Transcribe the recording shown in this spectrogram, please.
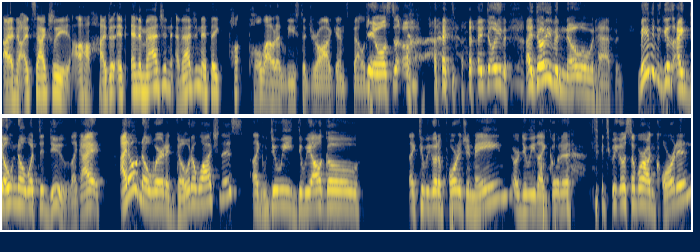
I know it's actually. Uh, I just, if, and imagine, imagine if they pu- pull out at least a draw against Belgium. Yeah, well, so, I, I don't even I don't even know what would happen. Mainly because I don't know what to do. Like I I don't know where to go to watch this. Like, do we do we all go? Like, do we go to Portage and Main, or do we like go to? do we go somewhere on Corydon?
